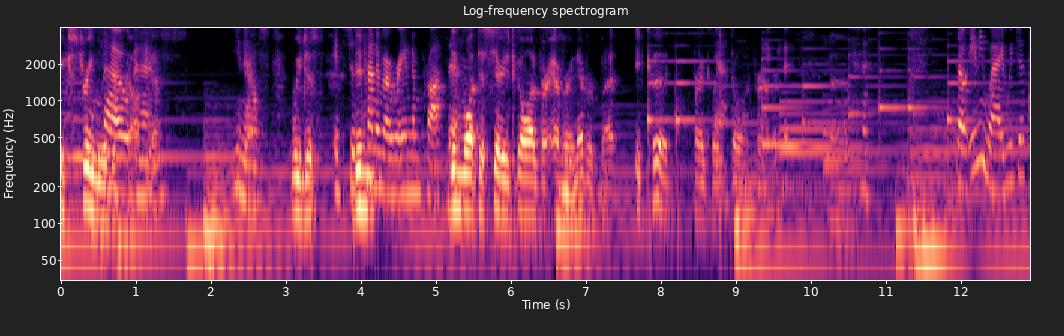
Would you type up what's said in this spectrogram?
Extremely So, difficult. um, yes. You know, Yes. We just it's just kind of a random process. didn't want this series to go on forever and ever, but it could, frankly, Yeah. go on forever. So anyway, we just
